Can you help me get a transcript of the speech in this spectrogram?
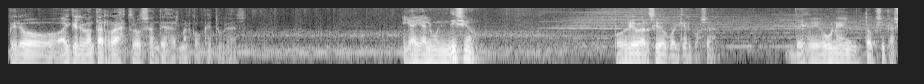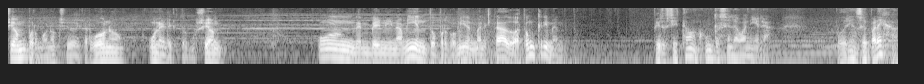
Pero hay que levantar rastros antes de armar conjeturas. ¿Y hay algún indicio? Podría haber sido cualquier cosa. Desde una intoxicación por monóxido de carbono, una electrocución, un envenenamiento por comida en mal estado, hasta un crimen. Pero si estaban juntas en la bañera, ¿podrían ser pareja?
